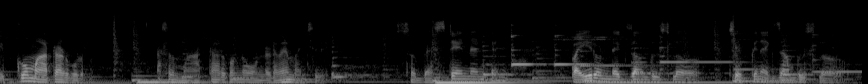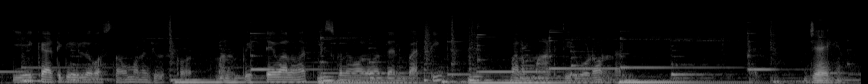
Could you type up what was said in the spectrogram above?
ఎక్కువ మాట్లాడకూడదు. అసలు మాట్లాడకుండా ఉండడమే మంచిది. సో బెస్ట్ ఏంటంటే పై రెండు ఎగ్జాంపుల్స్లో చెప్పిన ఎగ్జాంపుల్స్లో ఏ కేటగిరీలో వస్తామో మనం చూసుకోవాలి. మనం పెట్టే వాళ్ళమా తీసుకునే వాళ్ళమా దాన్ని బట్టి మనం మాట తీరు కూడా ఉండాలి. జై హింద్.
